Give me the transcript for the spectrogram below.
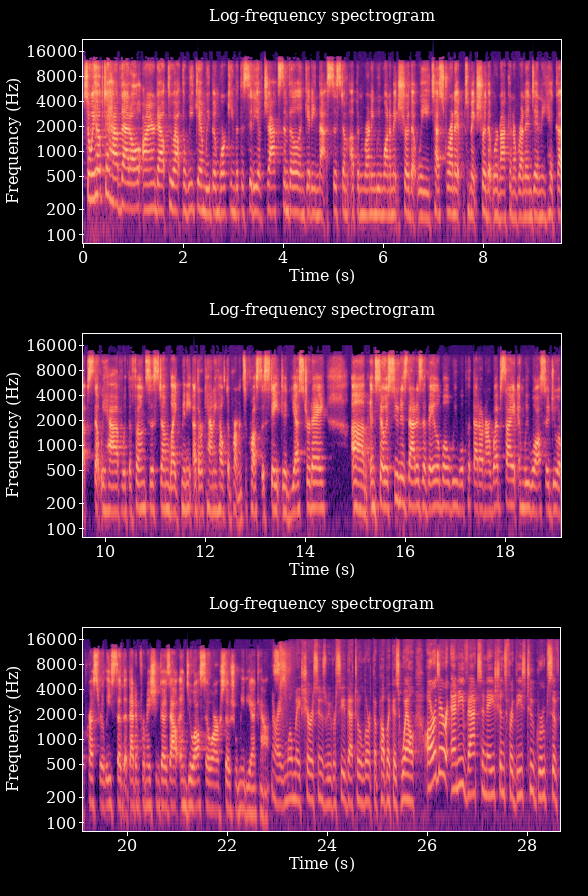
So we hope to have that all ironed out throughout the weekend. We've been working with the city of Jacksonville and getting that system up and running. We want to make sure that we test run it to make sure that we're not going to run into any hiccups that we have with the phone system, like many other county health departments across the state did yesterday. Um, and so as soon as that is available, we will put that on our website and we will also do a press release so that that information goes out and do also our social media accounts. All right. And we'll make sure as soon as we receive that to alert the public as well. Are there any vaccinations for these two groups of,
